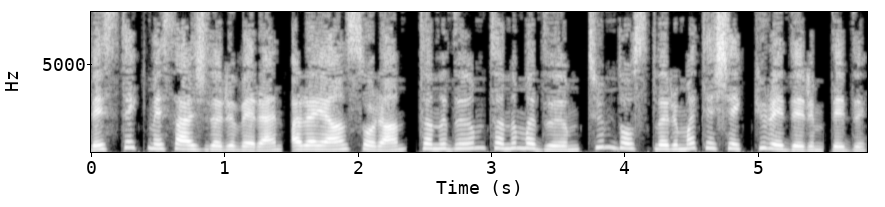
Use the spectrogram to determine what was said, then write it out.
destek mesajları veren, arayan soran, tanıdığım tanımadığım tüm dostlarıma teşekkür ederim, dedi.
